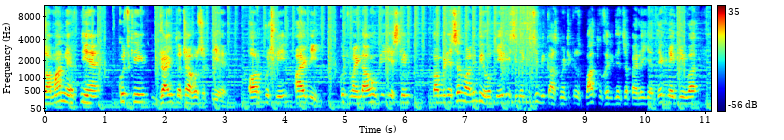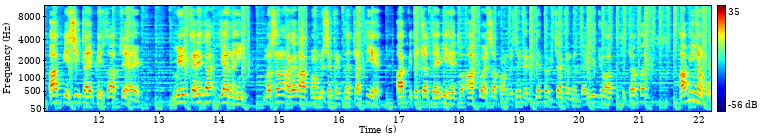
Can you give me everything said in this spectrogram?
सामान्य होती हैं, कुछ की ड्राई त्वचा हो सकती है और कुछ की ऑयली कुछ महिलाओं की स्किन कॉम्बिनेशन वाली भी होती है, इसलिए किसी भी कॉस्मेटिक उत्पाद को खरीदने से पहले यह देख लें कि वह आपके स्किन टाइप के हिसाब से है। मेल करेगा या नहीं? मसला, अगर आप फाउंडेशन खरीदना चाहती है, आपकी त्वचा तैली है तो आपको ऐसा फाउंडेशन खरीदने पर विचार करना चाहिए जो आपकी त्वचा पर हावी ना हो।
